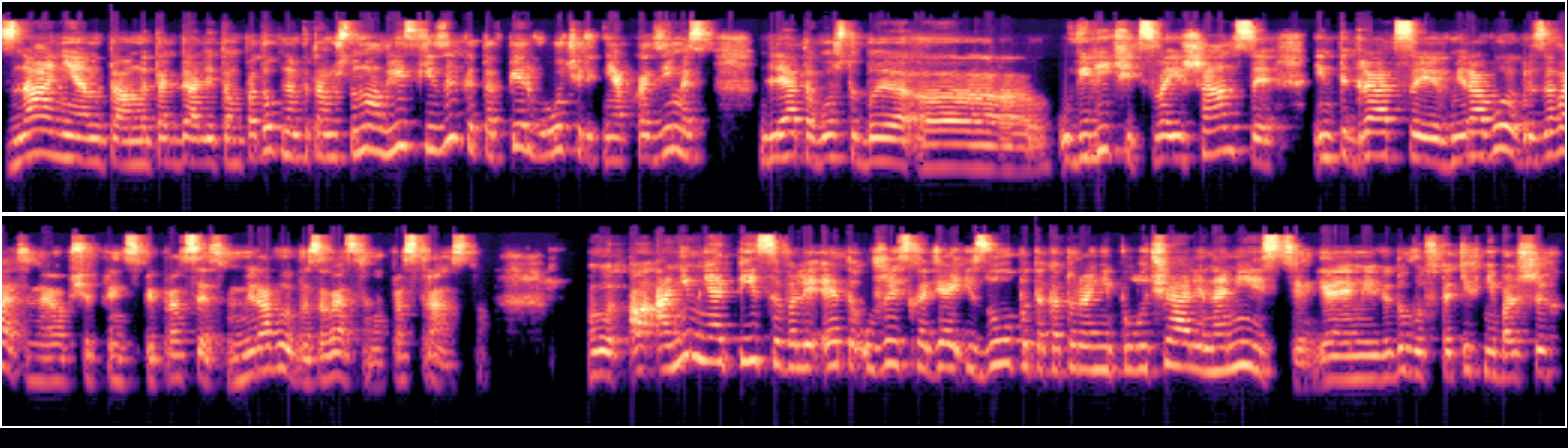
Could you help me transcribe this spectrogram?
знаниям там, и так далее и тому подобное. Потому что ну, английский язык — это в первую очередь необходимость для того, чтобы э, увеличить свои шансы интеграции в мировой образовательный вообще, в принципе, процесс, в мировое образовательное пространство. Вот. А они мне описывали это уже исходя из опыта, который они получали на месте. Я имею в виду вот в таких небольших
